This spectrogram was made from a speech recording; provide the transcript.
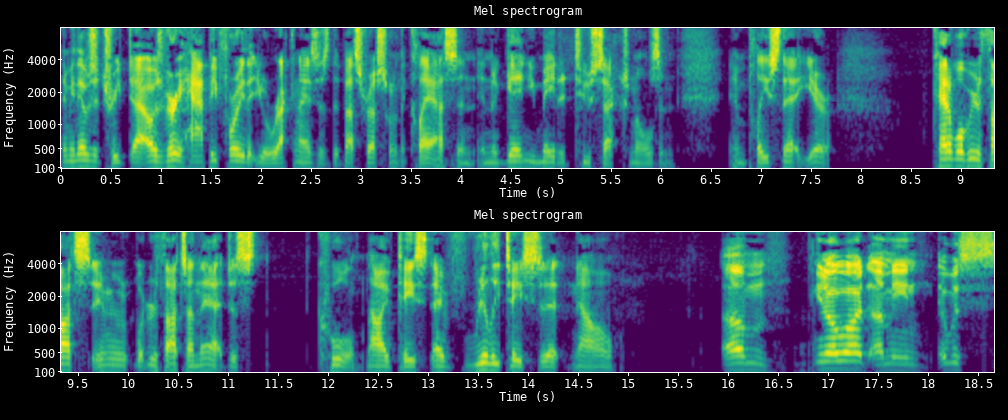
I mean, that was a treat. I was very happy for you that you were recognized as the best wrestler in the class, and, and again, you made it two sectionals and and placed that year kind of what were your thoughts? I mean, what were your thoughts on that? Just cool. Now I've tasted. I've really tasted it. Now, Um, you know what? I mean, it was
